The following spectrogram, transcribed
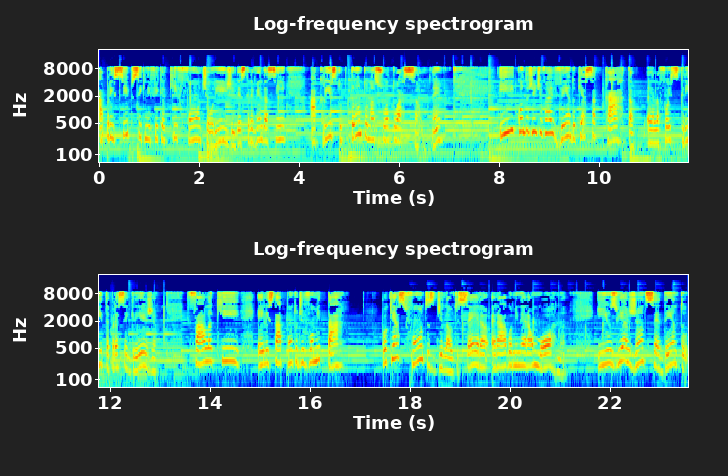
a princípio significa que fonte, origem, descrevendo assim a Cristo tanto na sua atuação, né? E quando a gente vai vendo que essa carta ela foi escrita para essa igreja, fala que ele está a ponto de vomitar, porque as fontes de Laodiceia era, era água mineral morna e os viajantes sedentos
